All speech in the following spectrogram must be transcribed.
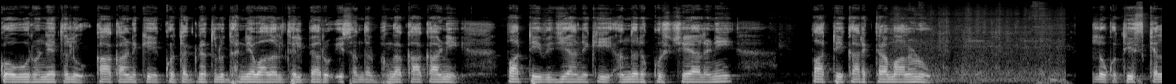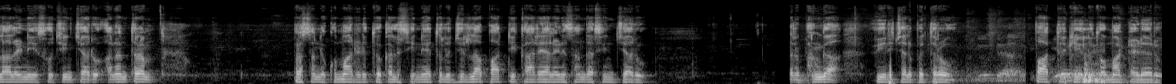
కోవూరు నేతలు కాకానికి కృతజ్ఞతలు ధన్యవాదాలు తెలిపారు. ఈ సందర్భంగా కాకాణి పార్టీ విజయానికి అందరూ కృషి చేయాలని పార్టీ కార్యక్రమాలను లోకి తీసుకెళ్ళాలని సూచించారు. అనంతరం ప్రసన్న కుమార్ కలిసి నేతలు జిల్లా పార్టీ కార్యాలయాన్ని సందర్శించారు. సందర్భంగా వీరి చలపతిరావు పాత్రికేయులతో మాట్లాడారు.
